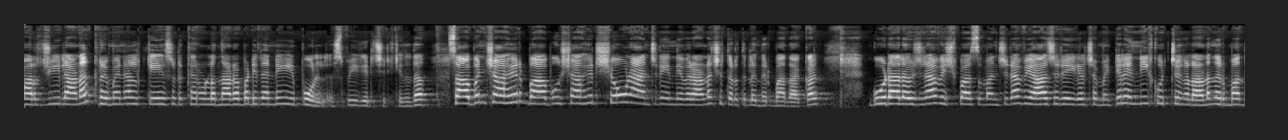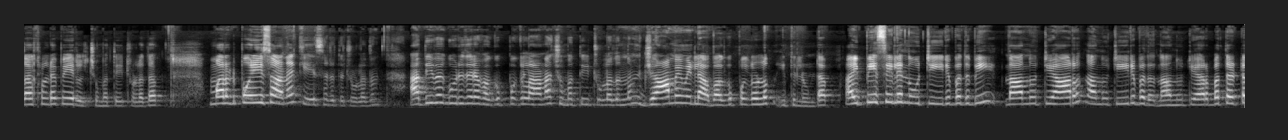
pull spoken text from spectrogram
ഹർജിയിലാണ് ക്രിമിനൽ കേസെടുക്കാനുള്ള നടപടി തന്നെ ഇപ്പോൾ സ്വീകരിച്ചിരിക്കുന്നത്. സാബുൻ ഷാഹിർ ബാബു ഷാഹിർ ഷോൺ ആന്റണി എന്നിവരാണ് ചിത്രത്തിലെ നിർമ്മാതാക്കൾ. ഗൂഢാലോചന വിശ്വാസവഞ്ചന വ്യാജരേഖകൾ ചമയ്ക്കൽ എന്നീ കുറ്റങ്ങളാണ് നിർമ്മാതാക്കളുടെ പേരിൽ ചുമത്തിയിട്ടുള്ളത്. മരട് പോലീസാണ് കേസെടുത്തിട്ടുള്ളത് അതീവ ഗുരുതര വകുപ്പുകളാണ് ചുമത്തിയിട്ടുള്ളതെന്നും ജാമ്യമില്ലാ വകുപ്പുകളും ഇതിലുണ്ട്. ഐ പി എസ് സിയിലെ നൂറ്റി ഇരുപത് ബി നാനൂറ്റി ആറ് നാനൂറ്റി ഇരുപത് നാനൂറ്റി അറുപത്തെട്ട്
